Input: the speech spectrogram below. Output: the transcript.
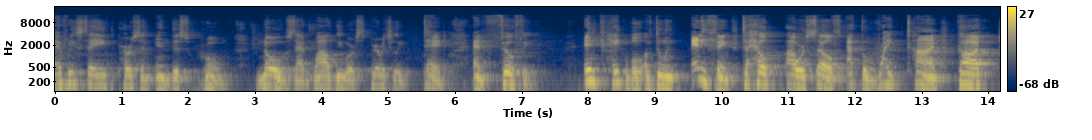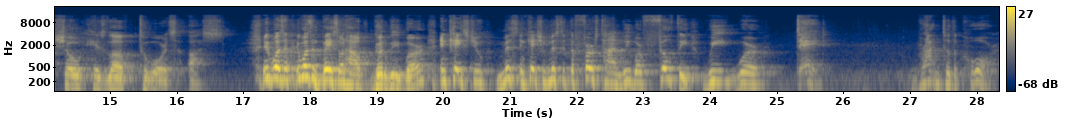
every saved person in this room knows that while we were spiritually dead and filthy, incapable of doing anything to help ourselves at the right time, God showed his love towards us. It wasn't, it wasn't based on how good we were. In case you missed, in case you missed it the first time, we were filthy. We were dead, rotten to the core.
